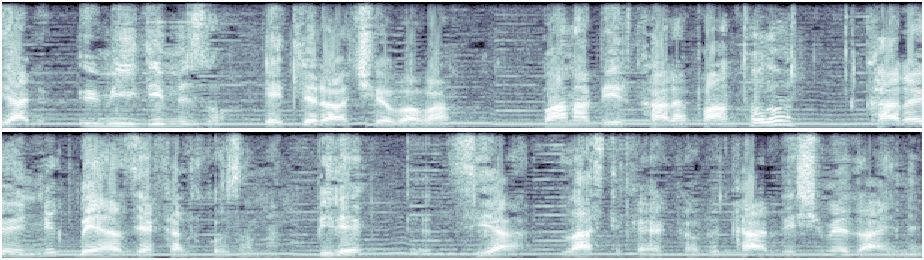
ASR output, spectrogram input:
yani ümidimiz o. Etleri açıyor babam. Bana bir kara pantolon, kara önlük, beyaz yakalık o zaman. Bir siyah lastik ayakkabı. Kardeşime de aynı.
